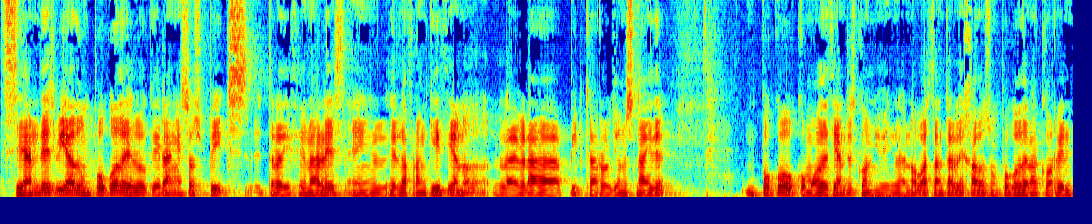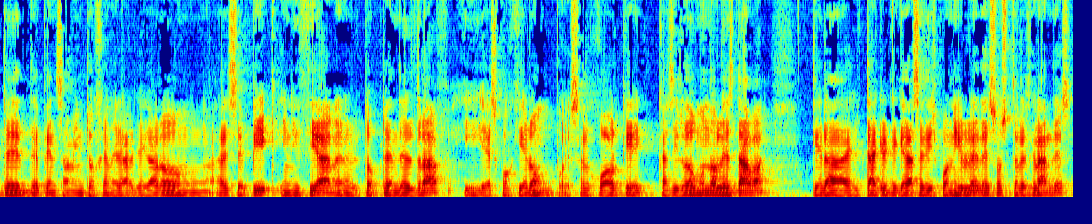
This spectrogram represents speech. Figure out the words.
se han desviado un poco de lo que eran esos picks tradicionales en, la franquicia, ¿no? La era Pete Carroll, John Snyder. Un poco, como decía antes con New England, ¿no? Bastante alejados un poco de la corriente de pensamiento general. Llegaron a ese pick inicial en el top 10 del draft y escogieron, pues, el jugador que casi todo el mundo les daba, que era el tackle que quedase disponible de esos tres grandes,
